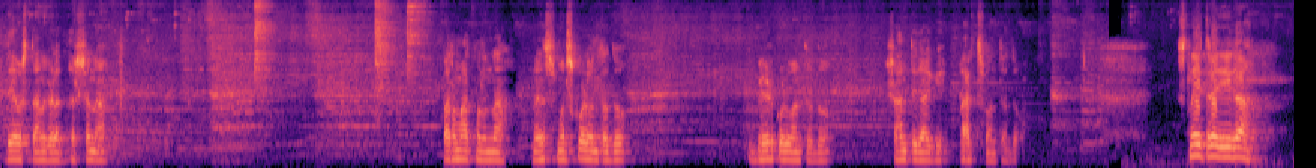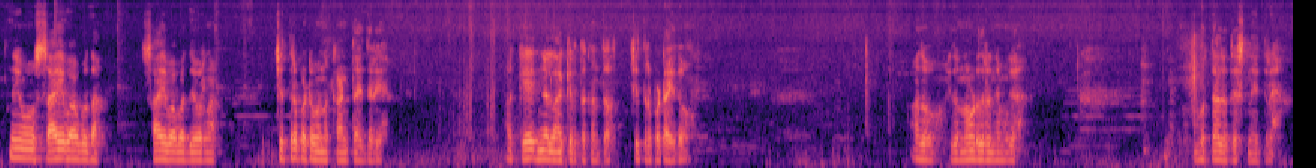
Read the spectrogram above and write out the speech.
ದೇವಸ್ಥಾನಗಳ ದರ್ಶನ, ಪರಮಾತ್ಮನನ್ನು ಸ್ಮರಿಸ್ಕೊಳ್ಳುವಂಥದ್ದು ಬೇಡ್ಕೊಳ್ಳುವಂಥದ್ದು, ಶಾಂತಿಗಾಗಿ ಪ್ರಾರ್ಥಿಸುವಂಥದ್ದು. ಸ್ನೇಹಿತರೆ, ಈಗ ನೀವು ಸಾಯಿಬಾಬಾದ, ಸಾಯಿಬಾಬಾ ದೇವ್ರನ್ನ ಚಿತ್ರಪಟವನ್ನು ಕಾಣ್ತಾ ಇದ್ದೀರಿ. ಆ ಕೇಜ್ನಲ್ಲಿ ಹಾಕಿರ್ತಕ್ಕಂಥ ಚಿತ್ರಪಟ ಇದು. ಅದು, ಇದು ನೋಡಿದ್ರೆ ನಿಮಗೆ ಗೊತ್ತಾಗುತ್ತೆ ಸ್ನೇಹಿತರೆ.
